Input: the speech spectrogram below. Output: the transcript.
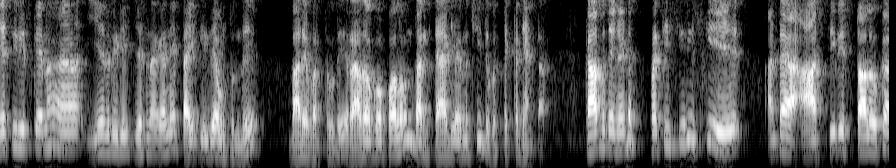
ఏ సిరీస్కైనా ఏది రిలీజ్ చేసినా కానీ టైటిల్ ఇదే ఉంటుంది. భార్య భర్తలది. రాధాగోపాలం దానికి ట్యాగ్ లైన్ వచ్చి ఇది ఒక తెక్క జంట. కాకపోతే ఏంటంటే ప్రతి సిరీస్కి అంటే ఆ సిరీస్ తాలూకా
